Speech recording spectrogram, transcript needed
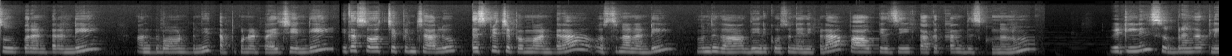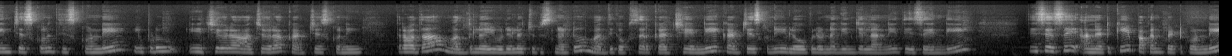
సూపర్ అంటారండి. అంత బాగుంటుంది. తప్పకుండా ట్రై చేయండి. ఇక సోస్ చెప్పించాలు రెసిపీ చెప్పమ్మా అంటారా? వస్తున్నానండి. ముందుగా దీనికోసం నేను ఇక్కడ పావు కేజీ కాకరకాయలు తీసుకున్నాను. వీటిని శుభ్రంగా క్లీన్ చేసుకొని తీసుకోండి. ఇప్పుడు ఈ చివర ఆ చివర కట్ చేసుకొని తర్వాత మధ్యలో ఈ వీడియోలో చూపిస్తున్నట్టు మధ్యకి ఒకసారి కట్ చేయండి. కట్ చేసుకుని లోపల ఉన్న గింజలన్నీ తీసేయండి. తీసేసి అన్నిటికీ పక్కన పెట్టుకోండి.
